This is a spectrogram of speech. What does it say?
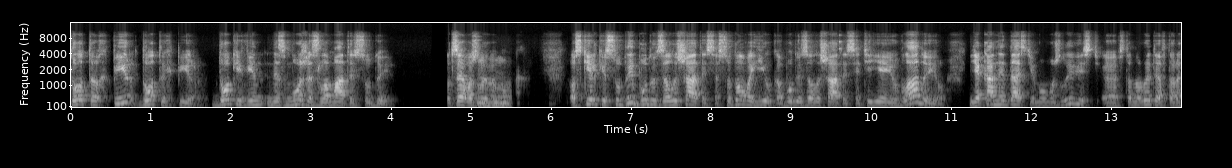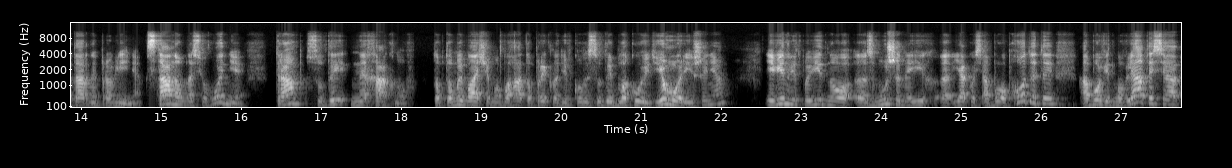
до тих пір, до тих пір, доки він не зможе зламати суди. Оце важливий Мгм. момент. Оскільки суди будуть залишатися, судова гілка буде залишатися тією владою, яка не дасть йому можливість е, встановити авторитарне правління. Станом на сьогодні Трамп суди не хакнув. Тобто, ми бачимо багато прикладів, коли суди блокують його рішення, і він відповідно е, змушений їх е, якось або обходити, або відмовлятися,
